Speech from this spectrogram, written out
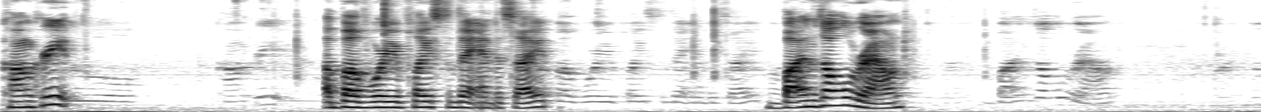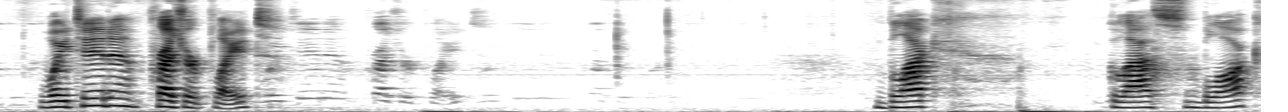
concrete above where you placed the andesite, Buttons all around. Weighted pressure plate, black glass block,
